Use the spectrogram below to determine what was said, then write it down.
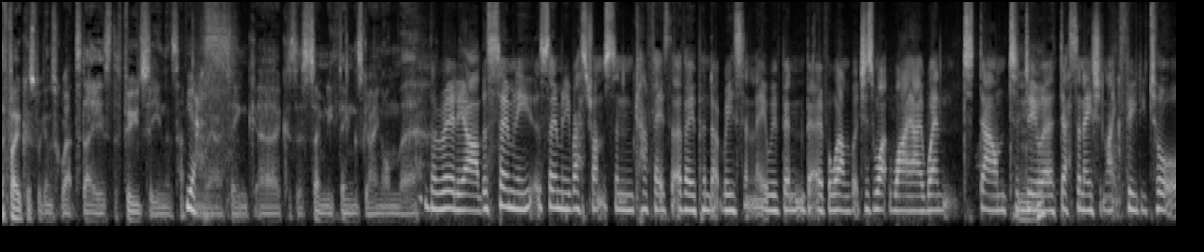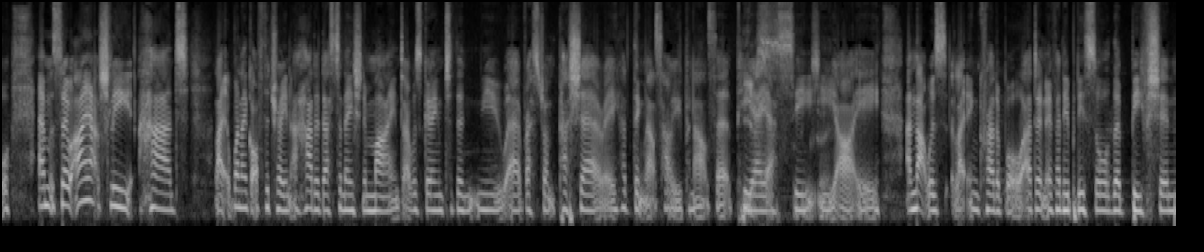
the focus we're going to talk about today is the food scene that's happening Yes. there. I think uh, because there's so many things going on there. There really are. There's so many, so many restaurants and cafes that have opened up recently. We've been a bit overwhelmed, which is what, why I went down to do a destination like foodie tour. Um, so I actually had, like, when I got off the train, I had a destination in mind. I was going to the new uh, restaurant Pascere. I think that's how you pronounce it. P A S C E R E, and that was like incredible. I don't know if anybody saw the beef shin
